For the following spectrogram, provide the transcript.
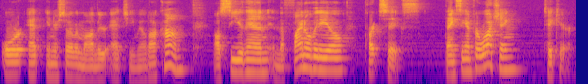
or at interstellarmodeler at gmail.com. I'll see you then in the final video, part 6. Thanks again for watching. Take care.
